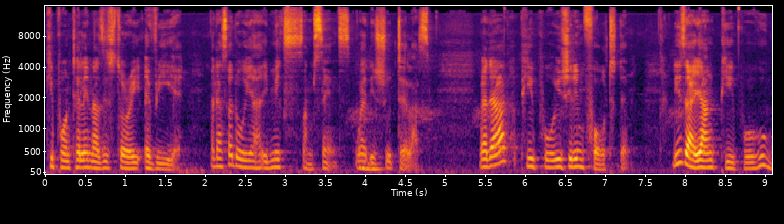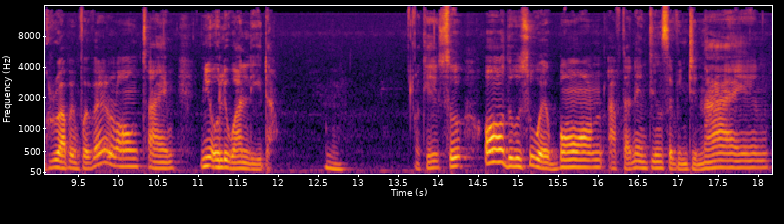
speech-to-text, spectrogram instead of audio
keep on telling us this story every year? But I said, oh yeah, it makes some sense why mm. they should tell us. But the other people, you shouldn't fault them. These are young people who grew up and for a very long time knew only one leader. Mm. Okay, so all those who were born after 1979,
